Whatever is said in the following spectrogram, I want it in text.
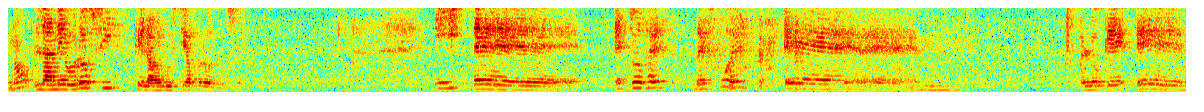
¿no? la neurosis que la angustia produce. Y eh, entonces después eh, lo que em,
